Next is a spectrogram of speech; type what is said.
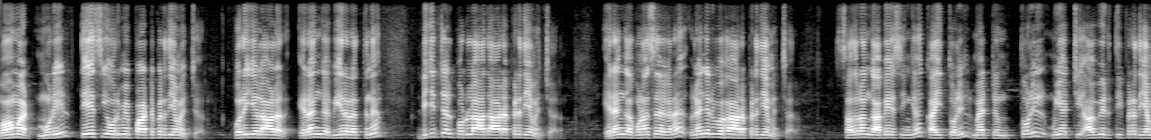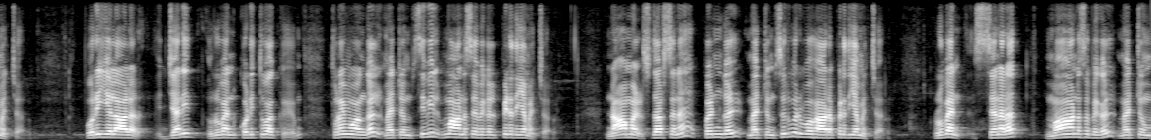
முகமது முரீர் தேசிய ஒருமைப்பாட்டு பிரதியமைச்சர் பொறியியலாளர் இரங்க வீரரத்ன டிஜிட்டல் பொருளாதார பிரதியமைச்சர் இரங்க குணசேகர இளைஞர் விவகார பிரதியமைச்சர் சதுரங்க அபேசிங்க கைத்தொழில் மற்றும் தொழில் முயற்சி அபிவிருத்தி பிரதியமைச்சர் பொறியியலாளர் ஜனித் ருவன் கொடித்துவக்கு துறைமுகங்கள் மற்றும் சிவில் விமான சேவைகள் பிரதியமைச்சர் நாமல் சுதர்சன பெண்கள் மற்றும் சிறுவர் விவகார பிரதியமைச்சர் ருபன் செனரத் மாகாண சபைகள் மற்றும்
